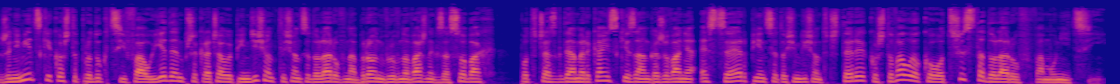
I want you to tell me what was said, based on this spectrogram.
że niemieckie koszty produkcji V1 przekraczały 50 tysięcy dolarów na broń w równoważnych zasobach, podczas gdy amerykańskie zaangażowania SCR-584 kosztowały około 300 dolarów w amunicji.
